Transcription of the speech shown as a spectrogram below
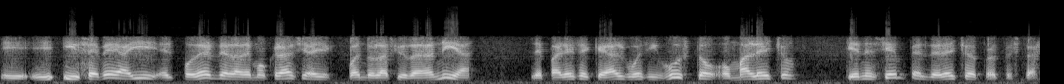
y, y, se ve ahí el poder de la democracia y cuando la ciudadanía le parece que algo es injusto o mal hecho, tienen siempre el derecho de protestar.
